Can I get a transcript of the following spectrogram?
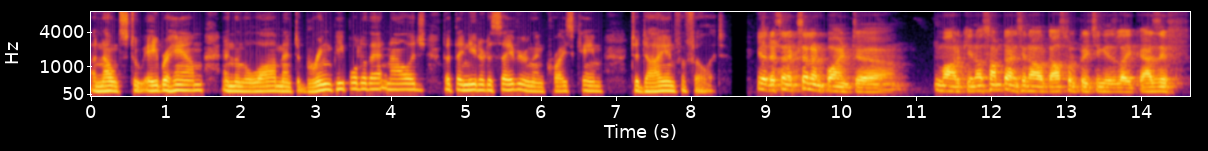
announced to Abraham. And then the law meant to bring people to that knowledge that they needed a Savior. And then Christ came to die and fulfill it. Yeah, that's an excellent point, uh, Mark. You know, sometimes in our gospel preaching is like as if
